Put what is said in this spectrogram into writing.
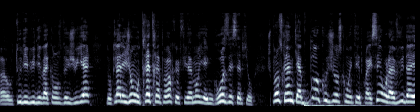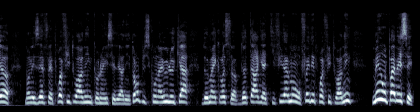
euh, au tout début des vacances de juillet. Donc là, les gens ont très très peur que finalement il y ait une grosse déception. Je pense quand même qu'il y a beaucoup de choses qui ont été pressées. On l'a vu d'ailleurs dans les effets profit warning qu'on a eu ces derniers temps, puisqu'on a eu le cas de Microsoft, de Target, qui finalement ont fait des profit warning, mais n'ont pas baissé.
